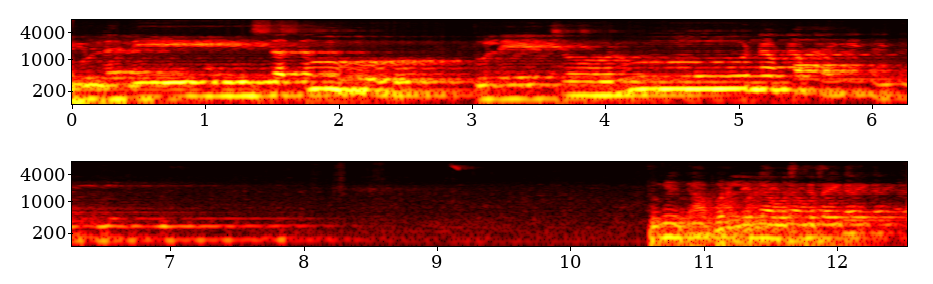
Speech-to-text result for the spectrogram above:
भुलली सतू तुले चोरून तुम्ही घाबरलेल्या अवस्थेत आहे का?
